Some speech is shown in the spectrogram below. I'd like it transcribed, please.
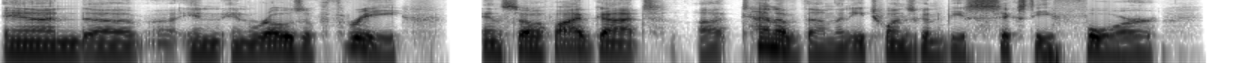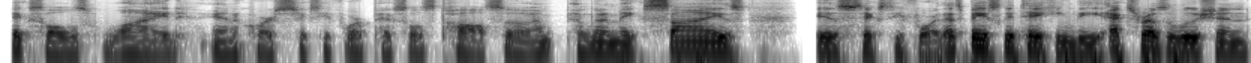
and uh, in, in rows of three. And so if I've got uh, 10 of them, then each one's going to be 64 pixels wide and of course 64 pixels tall. So I'm, I'm going to make size is 64. That's basically taking the X resolution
